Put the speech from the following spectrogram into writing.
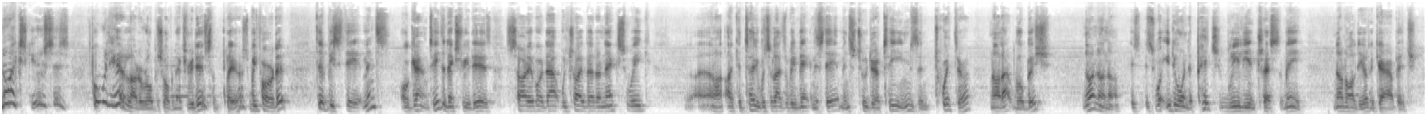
No excuses. But we'll hear a lot of rubbish over the next few days from players. We've heard it. There'll be statements, or guaranteed the next few days. Sorry about that. We'll try better next week. Uh, I can tell you which lads will be making the statements through their teams and Twitter and all that rubbish. No, no, no. It's, it's what you do on the pitch really interests me, not all the other garbage.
